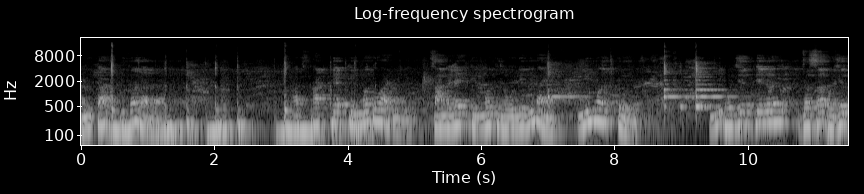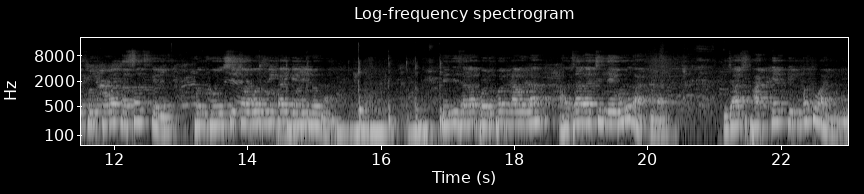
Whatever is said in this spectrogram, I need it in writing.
आणि त्यात तुझा झाला? आज फाटक्यात किंमत वाढली. चांगल्यात किंमत रवलेली नाही. मी मरतोय. मी भजन केलं जसा भजन करतो तसाच केलं पण दोनशेच्या वर मी काय गेलेलो नाही. त्यांनी जरा बडबड लावला हजाराची लेवल घातला म्हणजे आज फाटक्यात किंमत वाढली.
